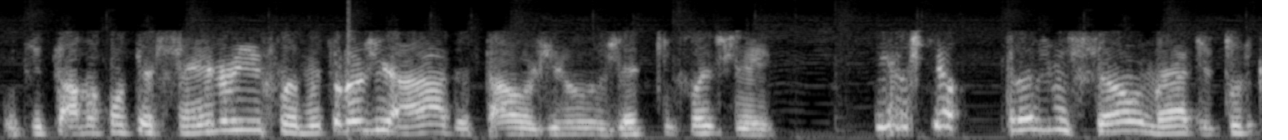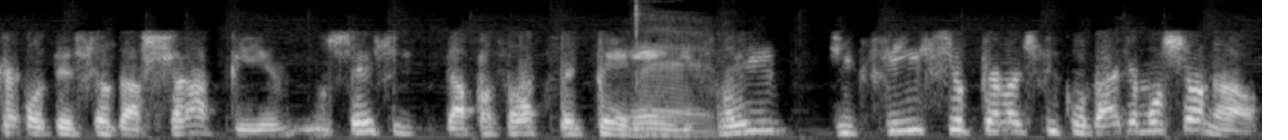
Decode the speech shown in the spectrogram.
o que estava acontecendo e foi muito elogiado e tal, o jeito que foi feito. E acho que a transmissão, né, de tudo que aconteceu da Chape, não sei se dá para falar que foi perrengue, é. foi difícil pela dificuldade emocional.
